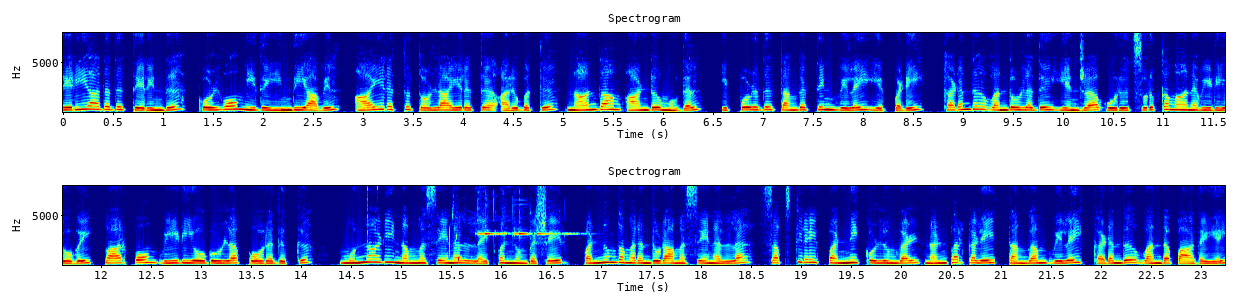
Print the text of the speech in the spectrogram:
தெரியாதது தெரிந்து கொள்வோம். இது இந்தியாவில் ஆயிரத்து தொள்ளாயிரத்து அறுபத்து நான்காம் ஆண்டு முதல் இப்பொழுது தங்கத்தின் விலை எப்படி கடந்து வந்துள்ளது என்ற ஒரு சுருக்கமான வீடியோவை பார்ப்போம். வீடியோக்குள்ள போறதுக்கு முன்னாடி நம்ம சேனல் லைக் பண்ணுங்க ஷேர் பண்ணுங்க. மறந்துடாம சேனல்ல சப்ஸ்கிரைப் பண்ணி கொள்ளுங்கள். நண்பர்களே தங்கம் விலை கடந்து வந்த பாதையை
